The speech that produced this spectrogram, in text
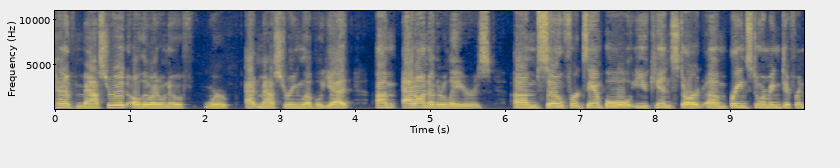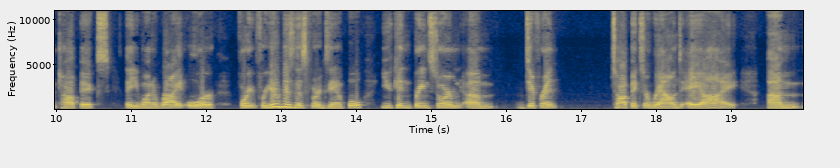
kind of master it, although I don't know if we're at mastering level yet, um, add on other layers. Um, so, for example, you can start um, brainstorming different topics that you want to write, or for for your business, for example, you can brainstorm um, different topics around AI. Um,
